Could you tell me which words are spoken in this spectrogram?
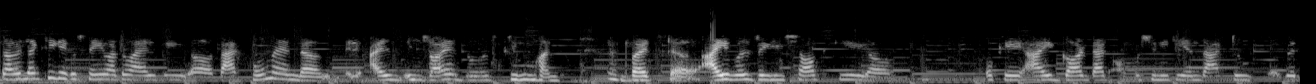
So I was like, okay, kuch nahi hua, I'll be uh, back home and uh, I'll enjoy those three months. Okay. But uh, I was really shocked ki, uh, okay, I got that opportunity and that too with,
